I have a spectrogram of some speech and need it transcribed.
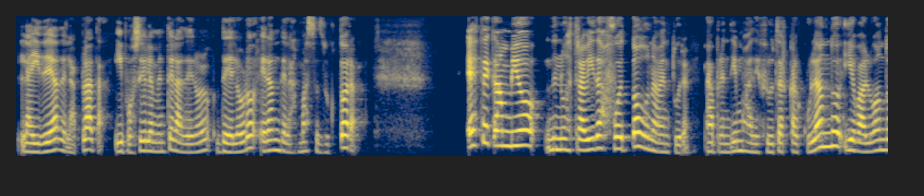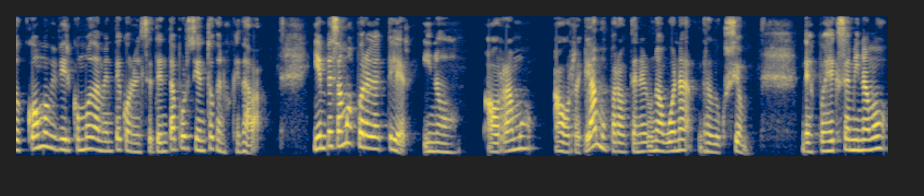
La idea de la plata y posiblemente la del oro eran de las más seductoras. Este cambio de nuestra vida fue toda una aventura. Aprendimos a disfrutar calculando y evaluando cómo vivir cómodamente con el 70% que nos quedaba. Y empezamos por el alquiler y nos ahorramos, ahorreglamos para obtener una buena reducción. Después examinamos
